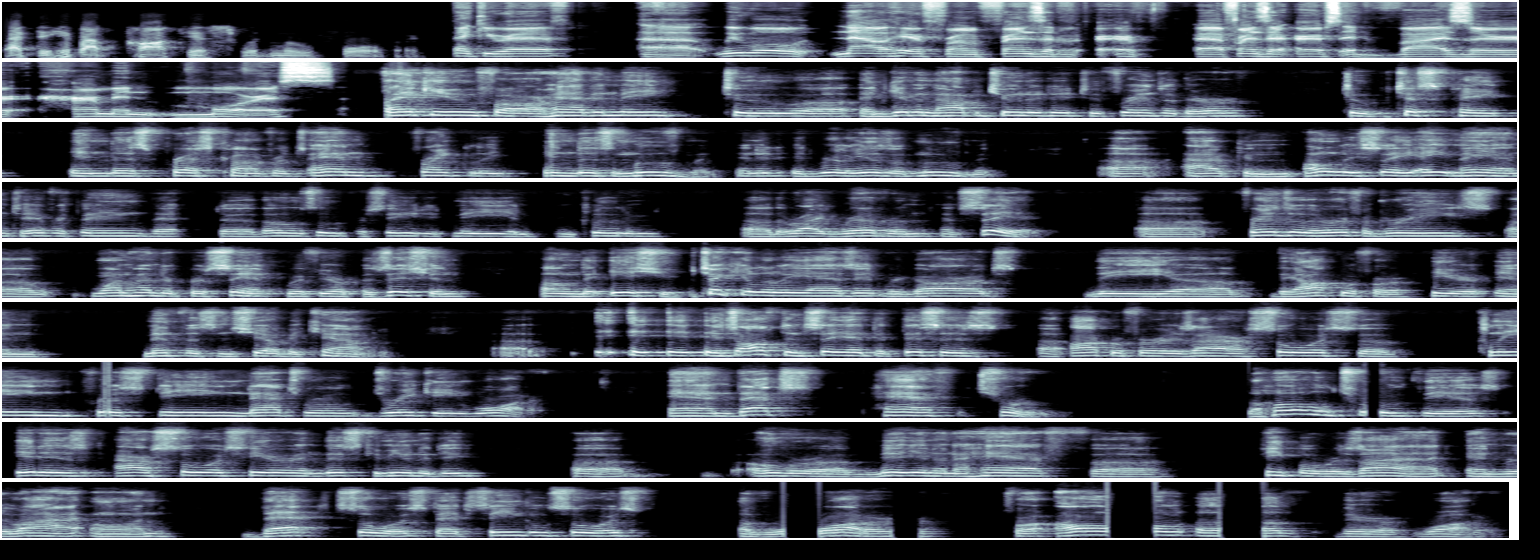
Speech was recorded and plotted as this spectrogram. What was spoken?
that the Hip Hop Caucus would move forward. Thank you, Rev. Uh, we will now hear from Friends of Earth, uh, Friends of Earth's advisor Herman Morris. Thank you for having me to uh, and giving the opportunity to Friends of the Earth to participate in this press conference and, frankly, in this movement. And it, it really is a movement. Uh, I can only say amen to everything that uh, those who preceded me, including uh, the Right Reverend, have said. Friends of the Earth agrees 100% with your position on the issue, particularly as it regards the uh, the aquifer here in Memphis and Shelby County. Uh, it, it, it's often said that this is uh, aquifer is our source of clean, pristine, natural drinking water, and that's half true. The whole truth is it is our source here in this community. Uh, over a million and a half uh, people reside and rely on that source, that single source of water for all of their water.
